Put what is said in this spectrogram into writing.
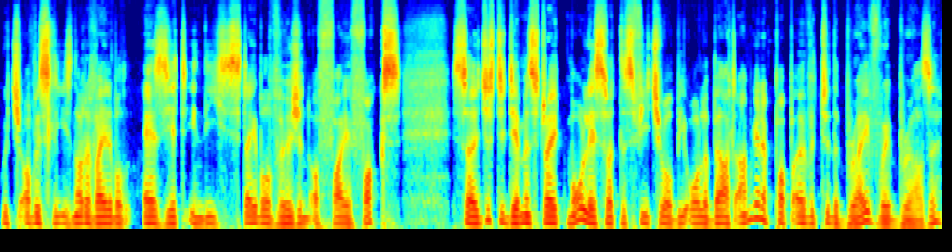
which obviously is not available as yet in the stable version of Firefox. So just to demonstrate more or less what this feature will be all about, I'm going to pop over to the Brave web browser.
